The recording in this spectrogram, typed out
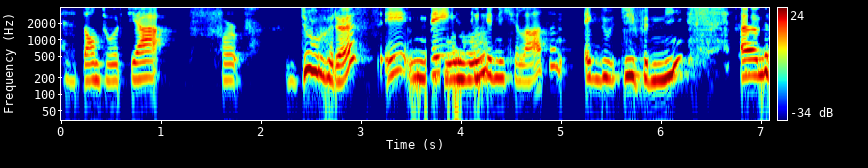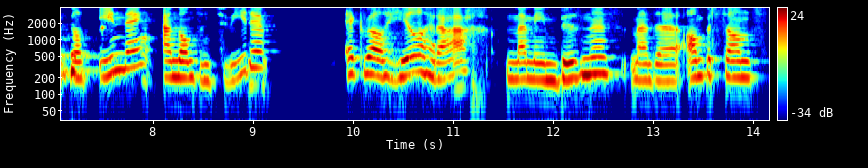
Is het antwoord ja, voor, doe gerust. Hé. Mij is Mhm. zeker niet gelaten. Ik doe het liever niet. Ehm, dat is één ding. En dan ten tweede, ik wil heel graag met mijn business, met de ampersand,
